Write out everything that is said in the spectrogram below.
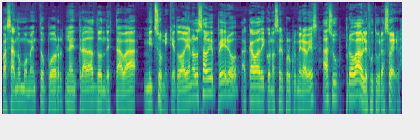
pasando un momento por la entrada donde estaba Mitsumi, que todavía no lo sabe, pero acaba de conocer por primera vez a su probable futura suegra.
